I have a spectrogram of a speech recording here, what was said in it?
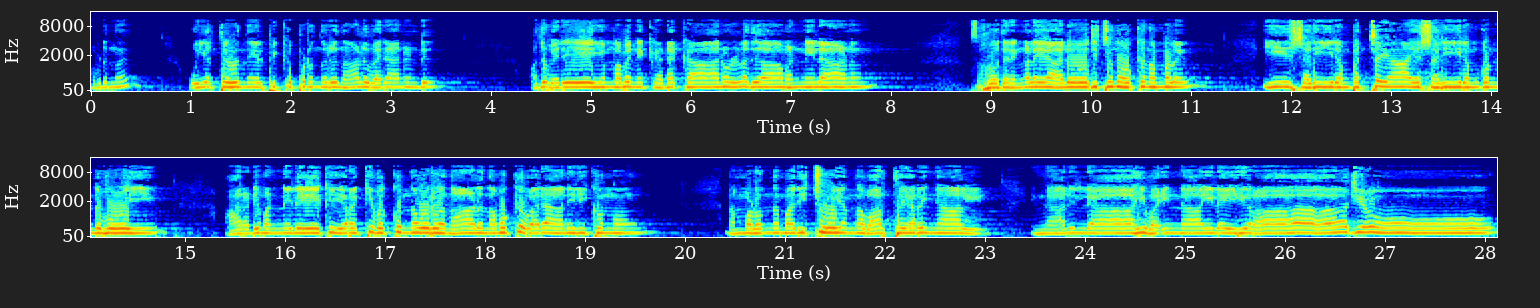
അവിടുന്ന് ഉയർത്തെഴുന്നേൽപ്പിക്കപ്പെടുന്ന ഒരു നാൾ വരാനുണ്ട്. അതുവരെയും അവന് കിടക്കാനുള്ളത് ആ മണ്ണിലാണ്. സഹോദരങ്ങളെ ആലോചിച്ചു നോക്ക് നമ്മൾ ഈ ശരീരം പച്ചയായ ശരീരം കൊണ്ടുപോയി ആറടി മണ്ണിലേക്ക് ഇറക്കി വെക്കുന്ന ഒരു നാൾ നമുക്ക് വരാനിരിക്കുന്നു. നമ്മളൊന്ന് മരിച്ചു എന്ന വാർത്തയറിഞ്ഞാൽ ഇന്നാലില്ലാഹി വ ഇന്നാ ഇലൈഹി റാജിഊൻ.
